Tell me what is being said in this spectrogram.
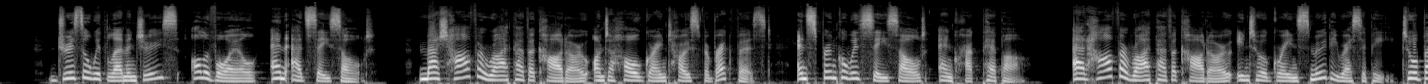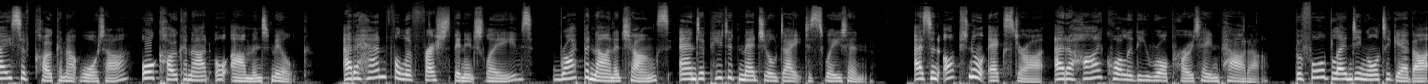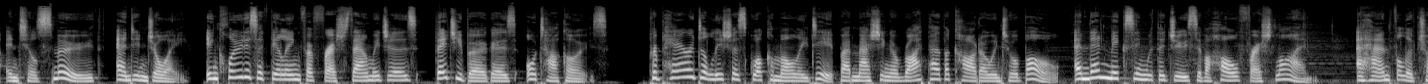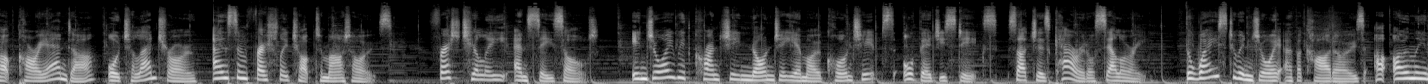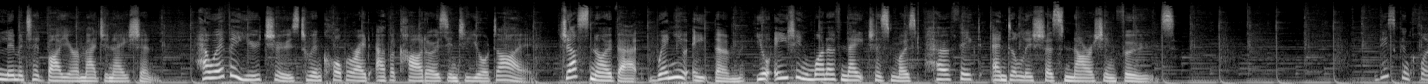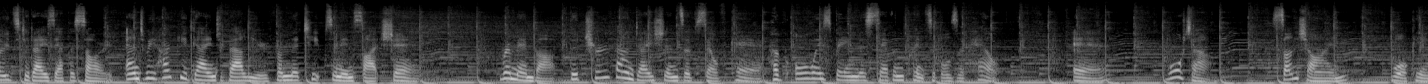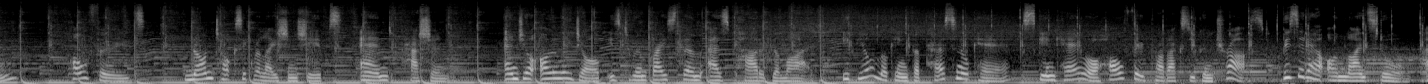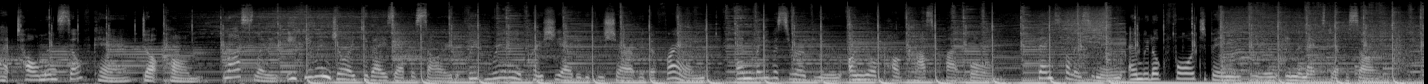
Drizzle with lemon juice, olive oil, and add sea salt. Mash half a ripe avocado onto whole grain toast for breakfast and sprinkle with sea salt and cracked pepper. Add half a ripe avocado into a green smoothie recipe to a base of coconut water or coconut or almond milk. Add a handful of fresh spinach leaves, ripe banana chunks, and a pitted medjool date to sweeten. As an optional extra, add a high quality raw protein powder before blending all together until smooth and enjoy. Include as a filling for fresh sandwiches, veggie burgers, or tacos. Prepare a delicious guacamole dip by mashing a ripe avocado into a bowl and then mixing with the juice of a whole fresh lime, a handful of chopped coriander or cilantro, and some freshly chopped tomatoes, fresh chili, and sea salt. Enjoy with crunchy non GMO corn chips or veggie sticks, such as carrot or celery. The ways to enjoy avocados are only limited by your imagination. However, you choose to incorporate avocados into your diet, just know that when you eat them, you're eating one of nature's most perfect and delicious nourishing foods. This concludes today's episode, and we hope you gained value from the tips and insights shared. Remember, the true foundations of self care have always been the seven principles of health air, water, sunshine, walking, whole foods, non toxic relationships, and passion. and your only job is to embrace them as part of your life. If you're looking for personal care, skincare, or whole food products you can trust, visit our online store at tolmanselfcare.com. Lastly, if you enjoyed today's episode, we'd really appreciate it if you share it with a friend and leave us a review on your podcast platform. Thanks for listening, and we look forward to being with you in the next episode.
